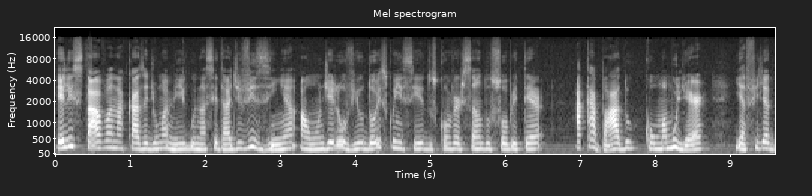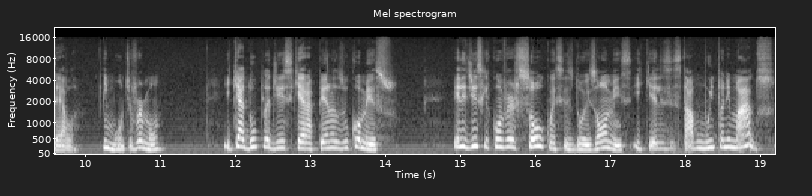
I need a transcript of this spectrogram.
Ele estava na casa de um amigo na cidade vizinha, aonde ele ouviu dois conhecidos conversando sobre ter acabado com uma mulher e a filha dela, em Monte Vermont, e que a dupla disse que era apenas o começo. Ele disse que conversou com esses dois homens e que eles estavam muito animados.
